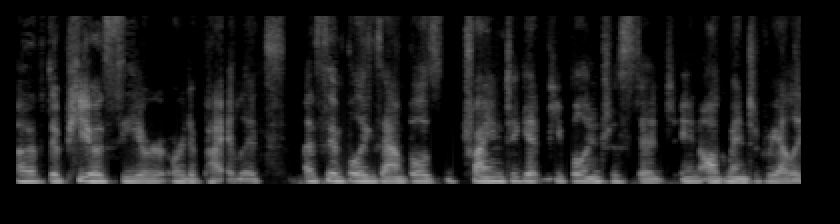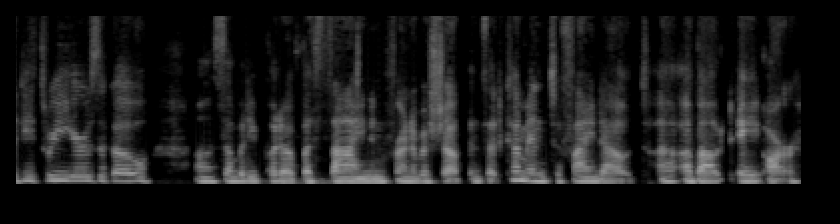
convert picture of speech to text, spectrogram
of the POC or, or the pilot. A simple example is trying to get people interested in augmented reality. Three years ago, uh, somebody put up a sign in front of a shop and said, Come in to find out uh, about AR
